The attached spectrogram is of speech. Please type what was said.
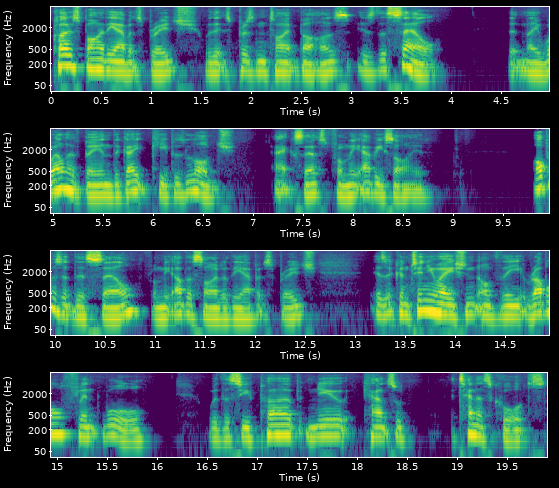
Close by the Abbot's Bridge, with its prison type bars, is the cell that may well have been the gatekeeper's lodge, accessed from the Abbey side. Opposite this cell, from the other side of the Abbot's Bridge, is a continuation of the rubble flint wall, with the superb new council tennis courts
